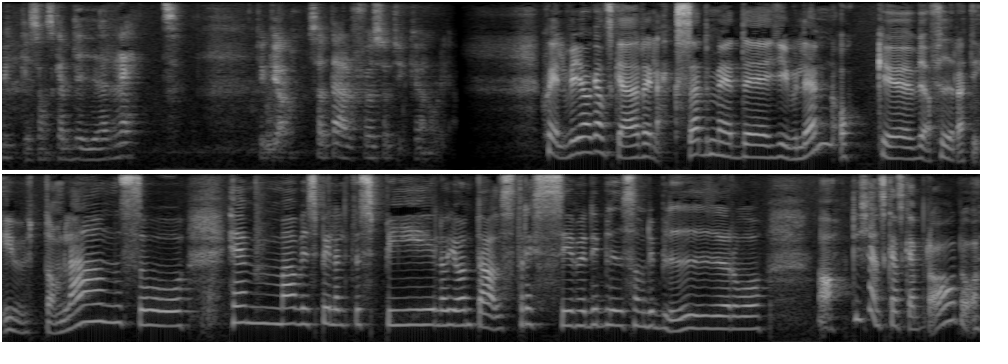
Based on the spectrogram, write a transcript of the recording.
mycket som ska bli rätt. tycker jag. Så därför så tycker jag nog det. Själv är jag ganska relaxad med eh, julen och eh, vi har firat utomlands och hemma. Vi spelar lite spel och jag är inte alls stressig men det blir som det blir och ja, det känns ganska bra då.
